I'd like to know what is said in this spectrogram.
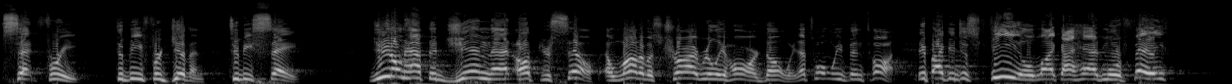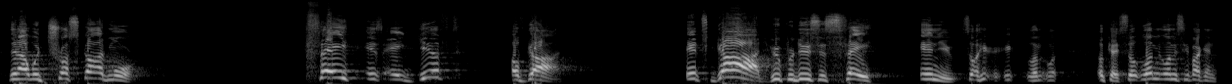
set free, to be forgiven, to be saved. You don't have to gin that up yourself. A lot of us try really hard, don't we? That's what we've been taught. If I could just feel like I had more faith, then I would trust God more. Faith is a gift of God. It's God who produces faith in you. So here, let, let, okay, so let me, let me see if I can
